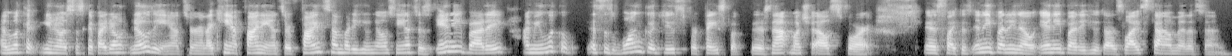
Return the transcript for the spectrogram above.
and look at, you know, it's just if I don't know the answer and I can't find the answer, find somebody who knows the answers. Anybody. I mean, look, this is one good use for Facebook. There's not much else for it it's like, does anybody know anybody who does lifestyle medicine?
